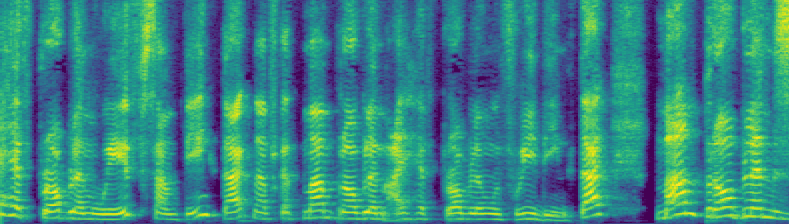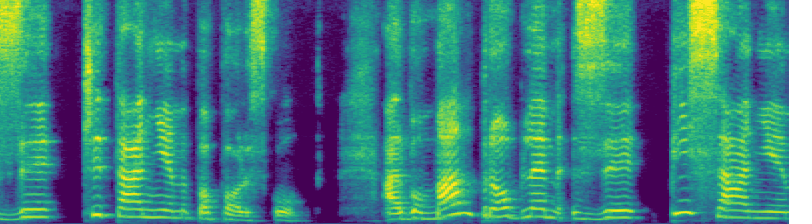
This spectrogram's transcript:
I have problem with something, tak? Na przykład mam problem, I have problem with reading, tak? Mam problem z czytaniem po polsku. Albo mam problem z pisaniem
